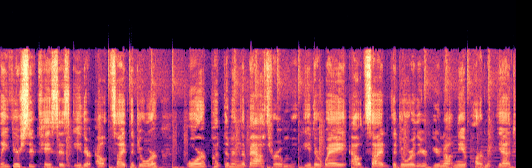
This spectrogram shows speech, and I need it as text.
leave your suitcases either outside the door or put them in the bathroom. Either way, outside the door, you're not in the apartment yet.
